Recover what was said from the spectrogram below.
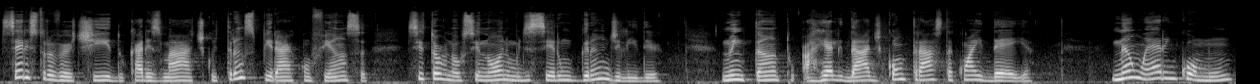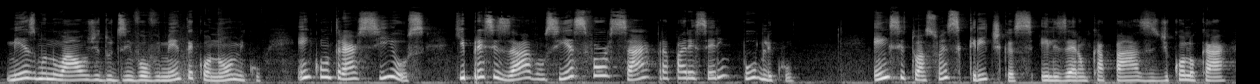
Ser extrovertido, carismático e transpirar confiança se tornou sinônimo de ser um grande líder. No entanto, a realidade contrasta com a ideia. Não era incomum, mesmo no auge do desenvolvimento econômico, encontrar CEOs que precisavam se esforçar para aparecer em público. Em situações críticas, eles eram capazes de colocar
